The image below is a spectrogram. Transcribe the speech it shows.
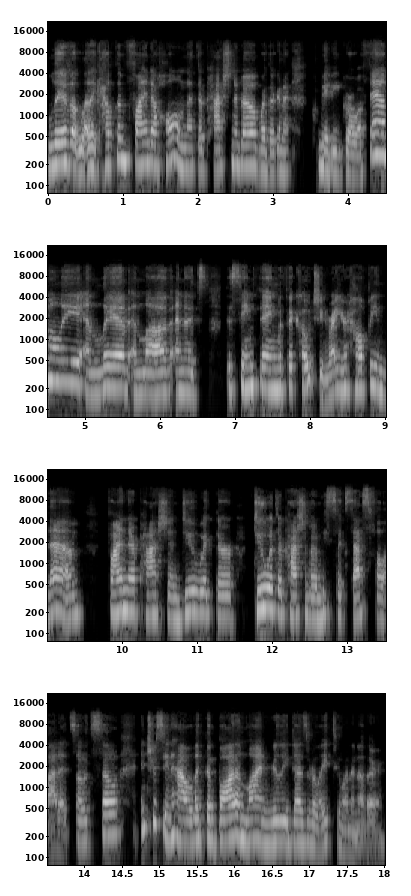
live a, like help them find a home that they're passionate about where they're going to maybe grow a family and live and love. And it's the same thing with the coaching right? You're helping them find their passion do what they're do what they're passionate about and be successful at it. So it's so interesting how like the bottom line really does relate to one another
